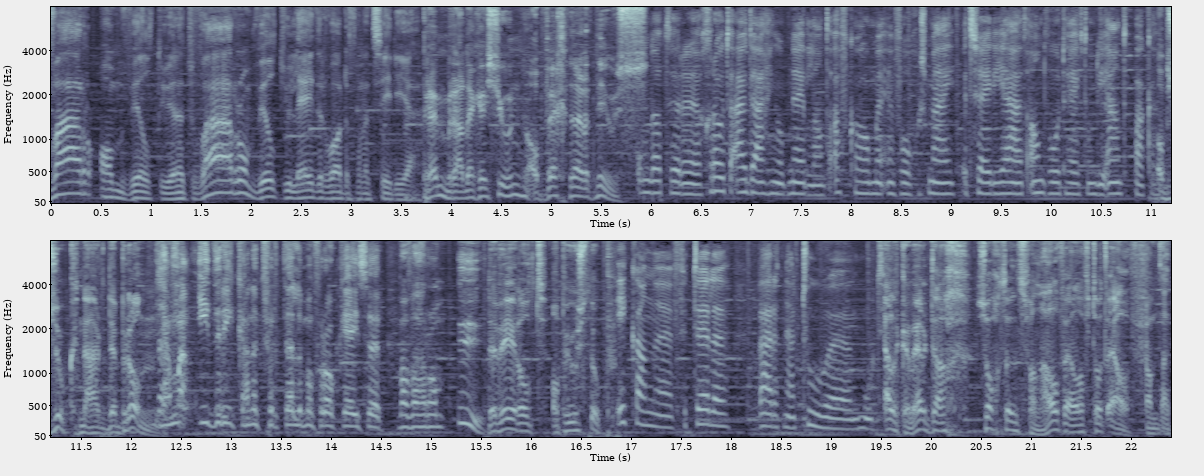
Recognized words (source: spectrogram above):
Waarom wilt u het? Waarom wilt u leider worden van het CDA? Prem Radagensjoen op weg naar het nieuws. Omdat er uh, grote uitdagingen op Nederland afkomen... en volgens mij het CDA het antwoord heeft om die aan te pakken. Op zoek naar de bron. Ja, maar iedereen kan het vertellen, mevrouw Keizer. Maar waarom u? De wereld op uw stoep. Ik kan uh, vertellen waar het naartoe uh, moet. Elke werkdag, s ochtends van half elf tot elf. Omdat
